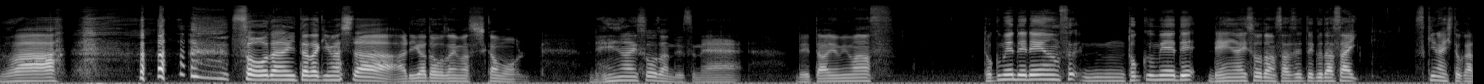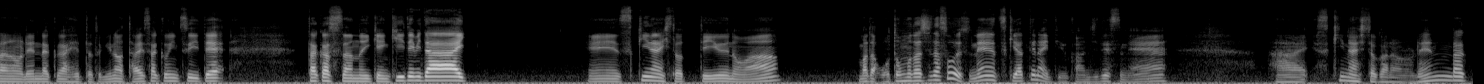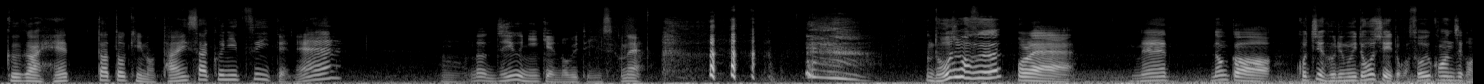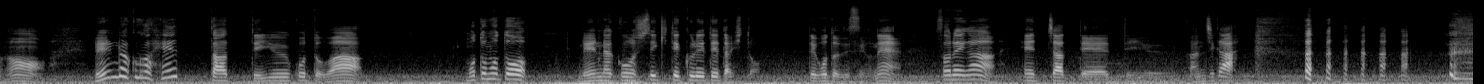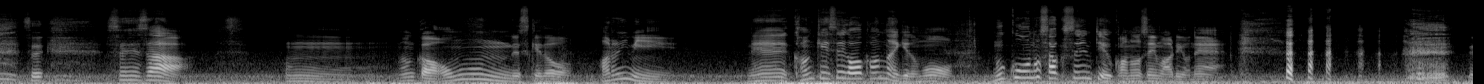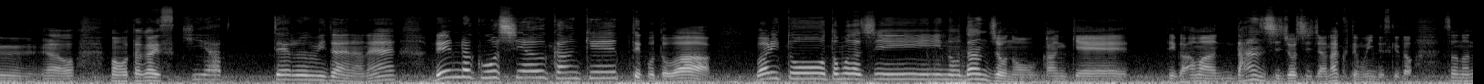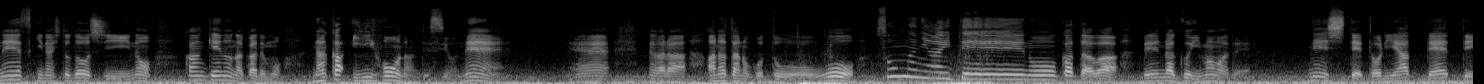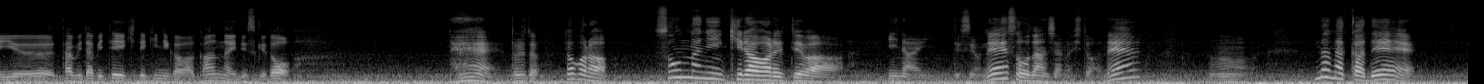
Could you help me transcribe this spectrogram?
うわー。相談いただきました。ありがとうございます。しかも恋愛相談ですね。レター読みます。匿名で恋愛匿名で恋愛相談させてください。好きな人からの連絡が減った時の対策について高須さんの意見聞いてみたい、えー、好きな人っていうのはまだお友達だそうですね。付き合ってないっていう感じですね。はい。好きな人からの連絡が減った時の対策についてね、うん、だから自由に意見述べていいんですよね。どうします？これ。ね。なんかこっちに振り向いてほしいとかそういう感じかな。連絡が減ったっていうことはもともと連絡をしてきてくれてた人。ってことですよね。それが減っちゃってっていう感じか。それそれさうんなんか思うんですけどある意味ね関係性が分かんないけども向こうの作戦っていう可能性もあるよね。うん、いやまあ、お互い好き合ってるみたいなね連絡をし合う関係ってことは割と友達の男女の関係ていうか、まあ、男子女子じゃなくてもいいんですけどそのね好きな人同士の関係の中でも仲いい方なんですよね。ねだからあなたのことをそんなに相手の方は連絡今までねして取り合ってっていうたびたび定期的にか分かんないですけどねえ取れただからそんなに嫌われてはいないんですよね相談者の人はね。うん、な中で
